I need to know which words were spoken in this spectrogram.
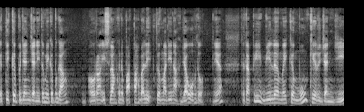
ketika perjanjian itu mereka pegang orang Islam kena patah balik ke Madinah jauh tu ya. Tetapi bila mereka mungkir janji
